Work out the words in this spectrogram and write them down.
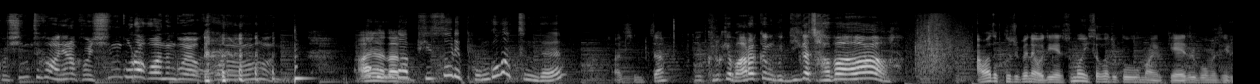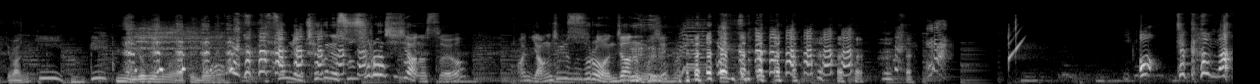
그 힌트가 아니라 그건 신고라고 하는 거야, 그거는. 아야 나, 나. 빗소리 본 거 같은데? 아 진짜? 그렇게 말할 거면 그 네가 잡아. 아마도 그 주변에 어디에 숨어 있어가지고 막 이렇게 애들 보면서 이렇게 막 이러고 있는 것 같은데. 수님 최근에 수술하시지 않았어요? 아니 양심 수술은 언제 하는 거지? 이- 어, 잠깐만.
